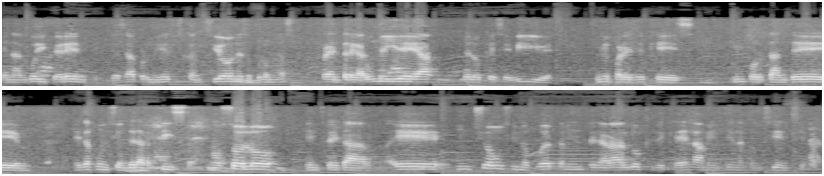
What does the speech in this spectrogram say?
en algo diferente, ya sea por medio de sus canciones o por menos para entregar una idea de lo que se vive. Y me parece que es importante esa función del artista, no solo entregar eh, un show, sino poder también entregar algo que se quede en la mente y en la conciencia.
